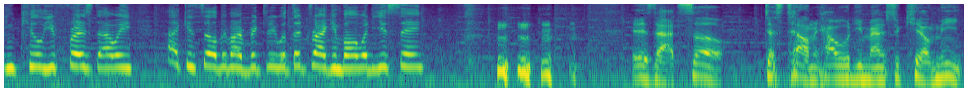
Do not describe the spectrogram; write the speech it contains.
and kill you first? That way I can celebrate my victory with the Dragon Ball. What do you say? is that so? Just tell me how would you manage to kill me?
